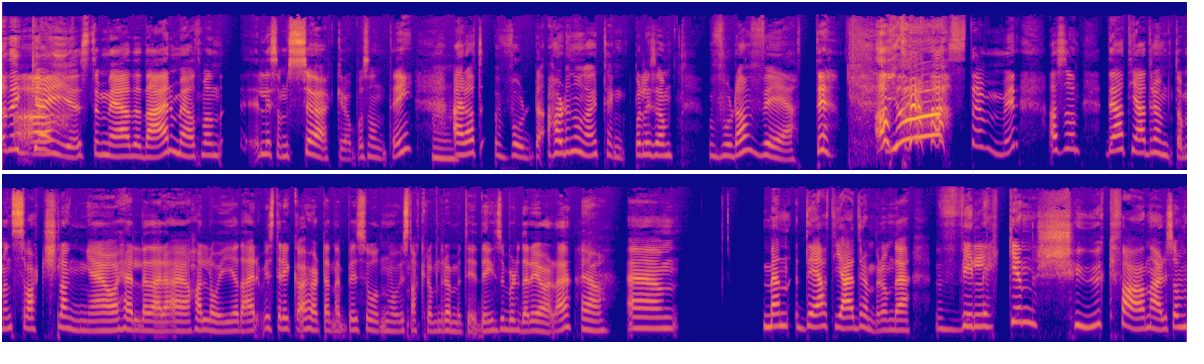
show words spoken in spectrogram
Og det Ah. gøyeste med det der, med at man liksom søker opp på sånne ting, Mm. er at hvordan, Har du noen gang tenkt på liksom Hvordan vet de at det stemmer? Altså, det at jeg drømte om en svart slange og hele det der eh, halloiet der Hvis dere ikke har hørt den episoden hvor vi snakker om drømmetyding, så burde dere gjøre det. Ja. Um, men det at jeg drømmer om det, hvilken sjuk faen er det som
